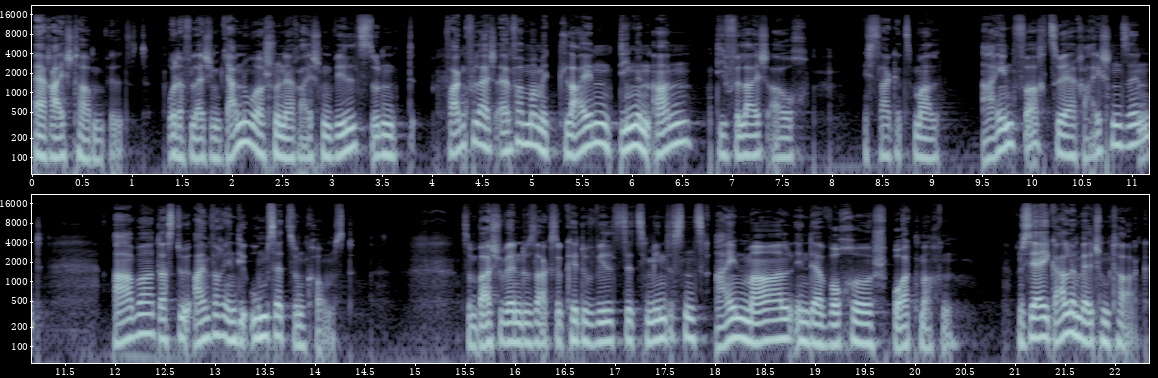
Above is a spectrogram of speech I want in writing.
erreicht haben willst. Oder vielleicht im Januar schon erreichen willst und fang vielleicht einfach mal mit kleinen Dingen an, die vielleicht auch, ich sage jetzt mal, einfach zu erreichen sind, aber dass du einfach in die Umsetzung kommst. Zum Beispiel, wenn du sagst, okay, du willst jetzt mindestens einmal in der Woche Sport machen. Und ist ja egal an welchem Tag.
